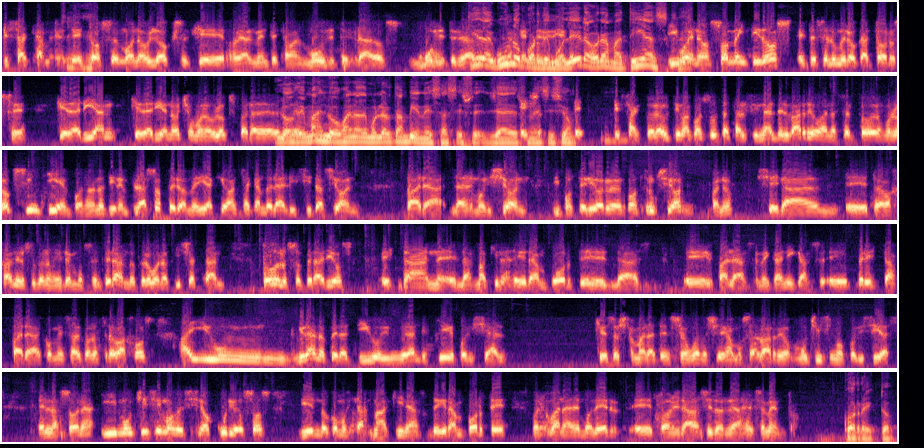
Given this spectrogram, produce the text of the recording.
Exactamente, estos monoblocks que realmente estaban muy deteriorados, muy deteriorados. ¿Queda alguno por demoler ahora, Matías? Y bueno, son 22, este es el número 14. Quedarían quedarían 8 monoblocks para... Los demás los van a demoler también, esa, ya es una decisión. Eh, exacto, la última consulta hasta el final del barrio van a ser todos los monoblocks sin tiempo, ¿no? no tienen plazos, pero a medida que van sacando la licitación para la demolición y posterior construcción, bueno, se irán eh, trabajando y nosotros nos iremos enterando. Pero bueno, aquí ya están todos los operarios, están eh, las máquinas de gran porte, las eh, palas mecánicas eh, prestas para comenzar con los trabajos. Hay un gran operativo y un gran despliegue policial, que eso llama la atención cuando llegamos al barrio, muchísimos policías en la zona y muchísimos vecinos curiosos viendo cómo estas máquinas de gran porte bueno van a demoler toneladas y toneladas de cemento. Correcto.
